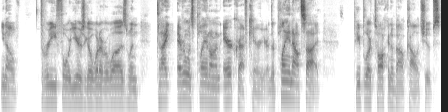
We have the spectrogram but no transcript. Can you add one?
you know, three, four years ago, whatever it was, when tonight everyone's playing on an aircraft carrier and they're playing outside people are talking about college hoops.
